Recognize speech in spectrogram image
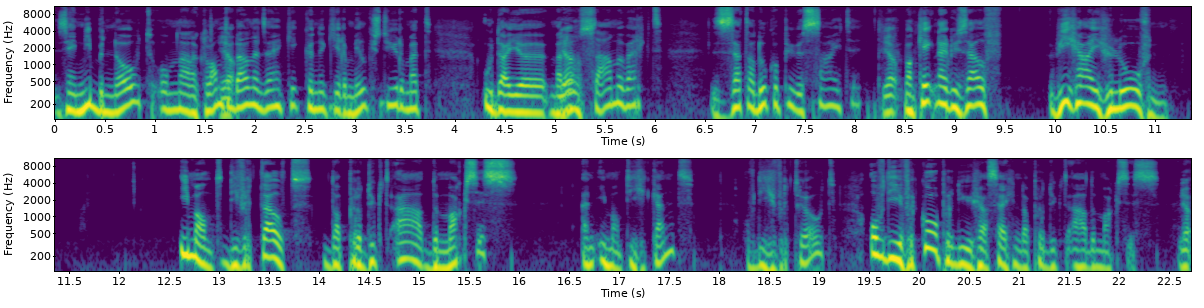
Zijn niet benauwd om naar een klant te bellen en zeggen, kijk, kun een keer een mail sturen met hoe dat je met Ja. ons samenwerkt? Zet dat ook op uw site. Ja. Want kijk naar uzelf. Wie ga je geloven? Iemand die vertelt dat product A de max is en iemand die je kent of die je vertrouwt, of die verkoper die je gaat zeggen dat product A de max is. Ja.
